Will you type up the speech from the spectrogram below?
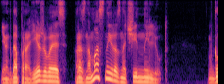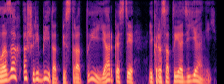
иногда прореживаясь, разномастный разночинный люд — в глазах аж рябит от пестроты, яркости и красоты одеяний.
